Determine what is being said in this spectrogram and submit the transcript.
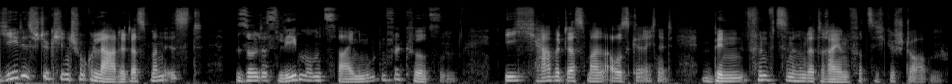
Jedes Stückchen Schokolade, das man isst, soll das Leben um zwei Minuten verkürzen. Ich habe das mal ausgerechnet, bin 1543 gestorben.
